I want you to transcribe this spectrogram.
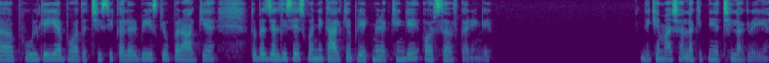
फूल गई है, बहुत अच्छी सी कलर भी इसके ऊपर आ गया है। तो बस जल्दी से इसको निकाल के प्लेट में रखेंगे और सर्व करेंगे। देखिए माशाल्लाह कितनी अच्छी लग रही है।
